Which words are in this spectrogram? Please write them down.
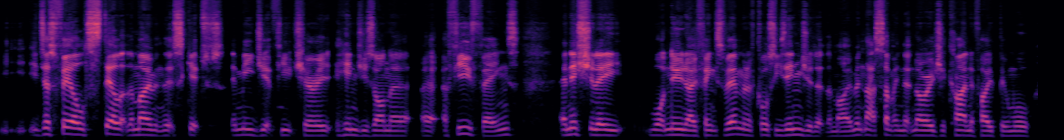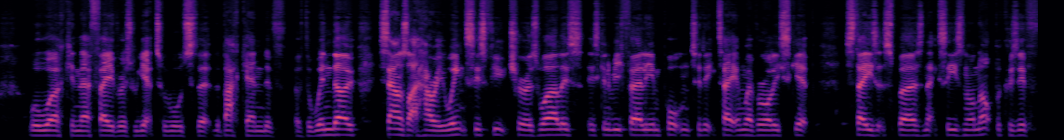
You just feel still at the moment that Skipp's immediate future hinges on a, a, a few things. Initially, what Nuno thinks of him, and of course he's injured at the moment. That's something that Norwich are kind of hoping will will work in their favour as we get towards the, the back end of, of the window. It sounds like Harry Winks' future as well is, is going to be fairly important to dictating whether Ollie Skipp stays at Spurs next season or not. Because if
